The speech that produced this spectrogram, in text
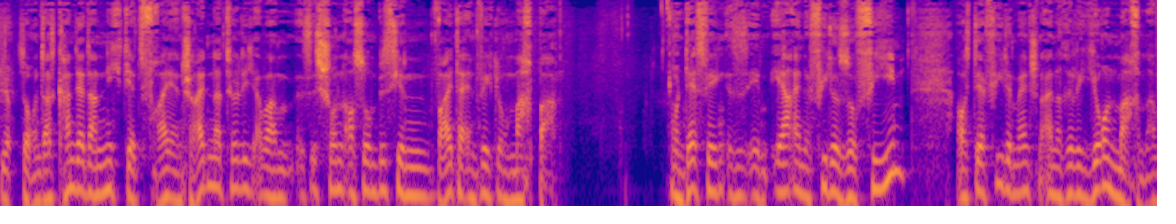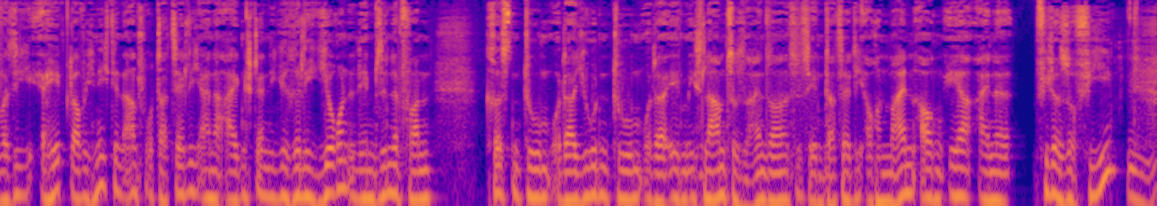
Ja. So, und das kann der dann nicht jetzt frei entscheiden natürlich, aber es ist schon auch so ein bisschen Weiterentwicklung machbar. Und deswegen ist es eben eher eine Philosophie, aus der viele Menschen eine Religion machen. Aber sie erhebt, glaube ich, nicht den Anspruch, tatsächlich eine eigenständige Religion in dem Sinne von Christentum oder Judentum oder eben Islam zu sein, sondern es ist eben tatsächlich auch in meinen Augen eher eine Philosophie. Mhm.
